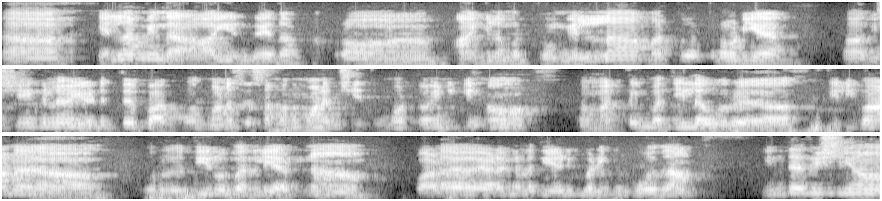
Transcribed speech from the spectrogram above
ஆஹ், எல்லாமே இந்த ஆயுர்வேதம் அப்புறம் ஆங்கில மருத்துவம் எல்லா மருத்துவத்தினுடைய ஆஹ், விஷயங்களும் எடுத்து பார்க்கும்போது மனசு சம்மந்தமான விஷயத்துக்கு மட்டும் இன்னைக்கு இன்னும் மக்கள் மத்தியில் ஒரு தெளிவான ஒரு தீர்வு வரலையே அப்படின்னு பல இடங்கள்ல தேடி படிக்கும்போது தான் இந்த விஷயம்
